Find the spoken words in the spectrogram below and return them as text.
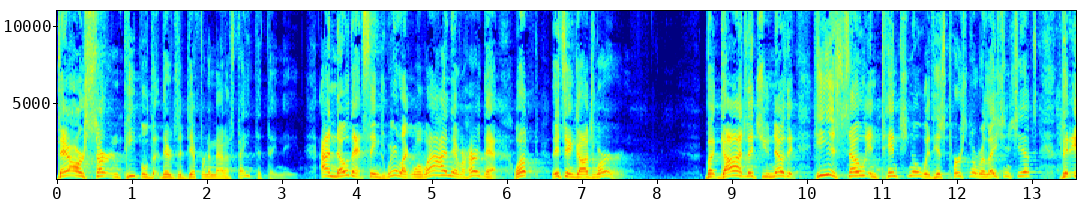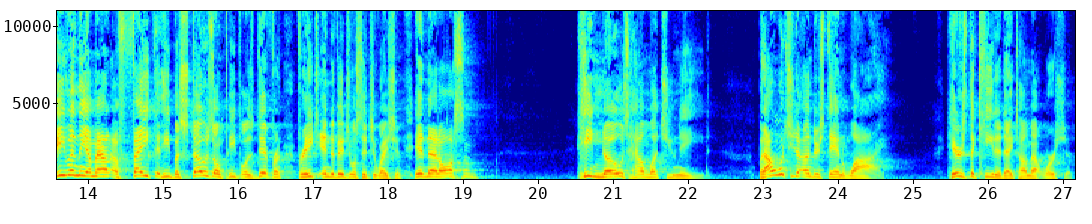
There are certain people that there's a different amount of faith that they need. I know that seems weird, like, well, well I never heard that. Well, it's in God's word. But God lets you know that He is so intentional with His personal relationships that even the amount of faith that He bestows on people is different for each individual situation. Isn't that awesome? He knows how much you need. But I want you to understand why. Here's the key today talking about worship.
